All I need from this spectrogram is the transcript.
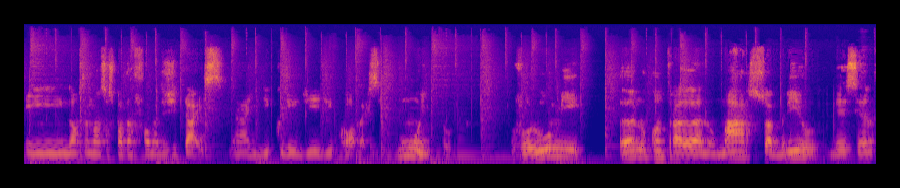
em nossas, nossas plataformas digitais né, de e-commerce. Muito. Volume ano contra ano, março, abril desse ano,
